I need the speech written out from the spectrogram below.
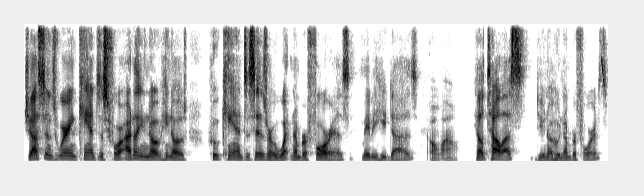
Justin's wearing Kansas for I don't even know if he knows who Kansas is or what number four is. Maybe he does. Oh wow. He'll tell us. Do you know who number four is?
